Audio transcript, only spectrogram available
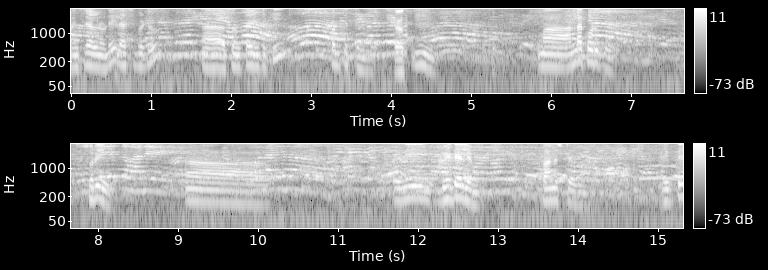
మంచిర్యాల నుండి లక్ష్మీపేట సొంత ఇంటికి పంపిస్తుంది. మా అన్న కొడుకు సురి ఇది బీటెల్ఎం కానిస్టేబుల్. అయితే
